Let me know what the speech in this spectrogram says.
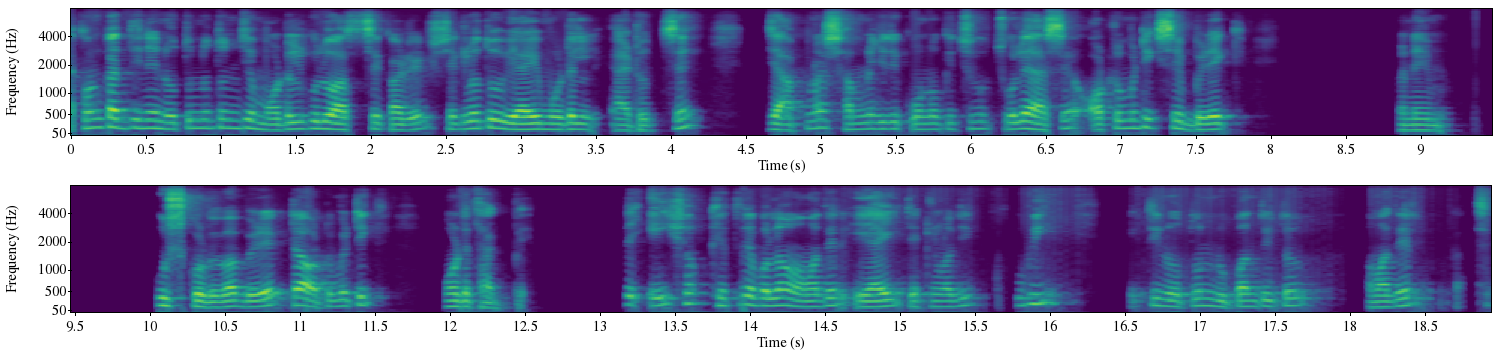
এখনকার দিনে নতুন নতুন যে মডেলগুলো আসছে কারের সেগুলোতেও এআই মডেল অ্যাড হচ্ছে, যে আপনার সামনে যদি কোনো কিছু চলে আসে অটোমেটিক সে ব্রেক মানে পুশ করবে বা ব্রেকটা অটোমেটিক মোডে থাকবে। তো এই সব ক্ষেত্রে বললাম আমাদের এআই টেকনোলজি খুবই একটি নতুন রূপান্তরিত আমাদের কাছে।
